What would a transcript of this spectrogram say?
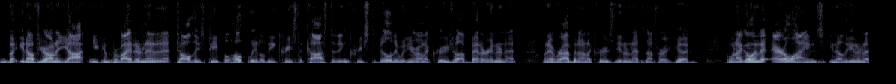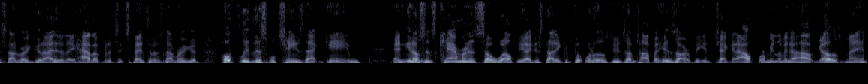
But, you know, if you're on a yacht and you can provide an internet to all these people, hopefully it'll decrease the cost and increase stability. When you're on a cruise, you'll have better internet. Whenever I've been on a cruise, the internet's not very good. And when I go into airlines, you know, the internet's not very good either. They have it, but it's expensive and it's not very good. Hopefully this will change that game. And, you know, since Cameron is so wealthy, I just thought he could put one of those dudes on top of his RV and check it out for me. Let me know how it goes, man.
